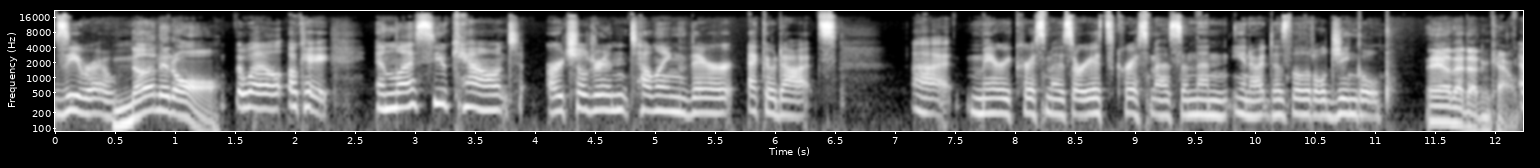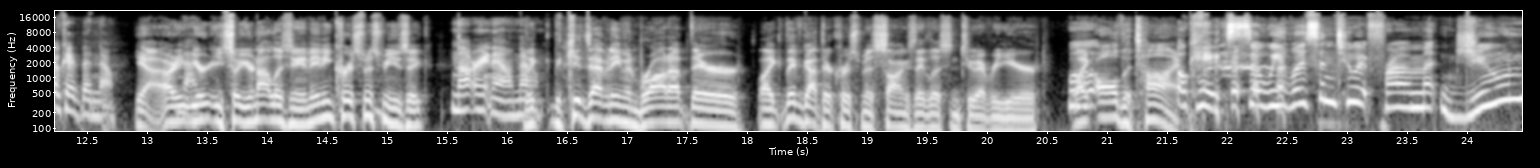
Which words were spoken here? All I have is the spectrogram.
Zero. None at all. Well, okay, unless you count our children telling their echo dots uh, Merry Christmas or It's Christmas, and then, you know, it does the little jingle. Yeah, that doesn't count. Okay, then no. Yeah, are None. you're so you're not listening to any Christmas music. Not right now, no. The, the kids haven't even brought up their like they've got their Christmas songs they listen to every year, Well, like all the time. Okay, so we listen to it from June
